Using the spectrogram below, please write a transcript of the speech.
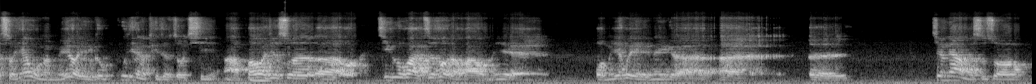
首先，我们没有一个固定的推出周期啊，包括就是说，呃，机构化之后的话，我们也我们也会那个呃呃，尽量的是说，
